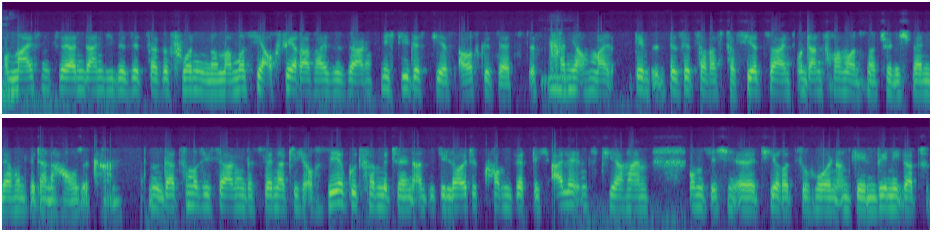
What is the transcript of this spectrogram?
Und meistens werden dann die Besitzer gefunden. Und man muss ja auch fairerweise sagen, nicht jedes Tier ist ausgesetzt. Es mhm. kann ja auch mal dem Besitzer was passiert sein. Und dann freuen wir uns natürlich, wenn der Hund wieder nach Hause kann. Und dazu muss ich sagen, dass wir natürlich auch sehr gut vermitteln. Also die Leute kommen wirklich alle ins Tierheim, um sich äh, Tiere zu holen und gehen weniger zu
